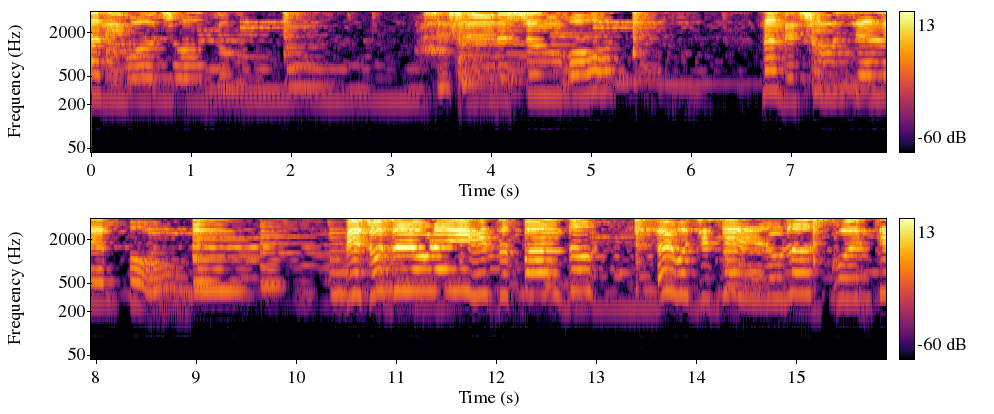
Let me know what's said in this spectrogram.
把你我捉弄，现实的生活难免出现裂缝。别说是偶然一次放纵，而我却陷入了困境。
